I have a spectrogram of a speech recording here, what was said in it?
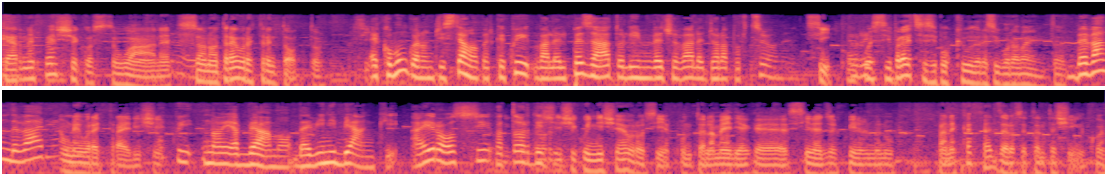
Carne e pesce costa uguale, sono 3,38 euro. E comunque non ci stiamo perché qui vale il pesato, lì invece vale già la porzione. Sì. Con questi prezzi si può chiudere sicuramente. Bevande varie? 1,13 euro. Qui noi abbiamo dai vini bianchi ai rossi 14... 14-15 euro, sì, appunto è la media che si legge qui nel menù pane e caffè 0,75.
